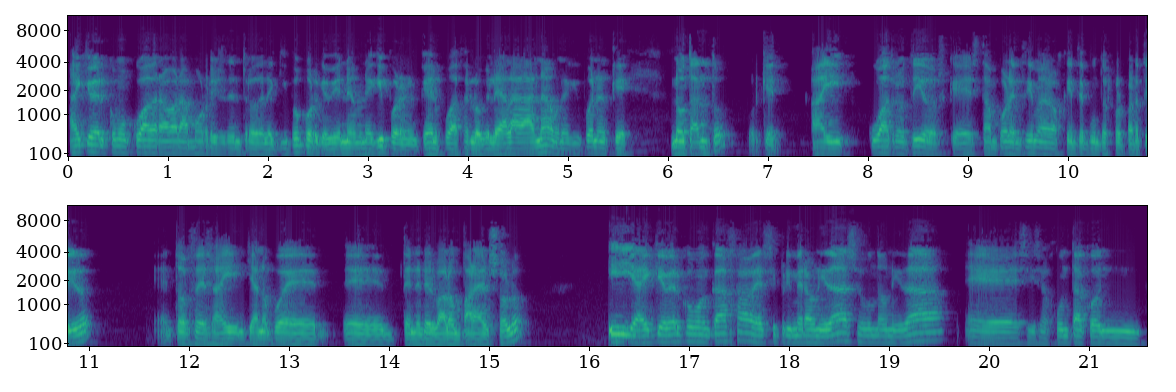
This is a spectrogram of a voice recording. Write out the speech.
Hay que ver cómo cuadra ahora Morris dentro del equipo, porque viene un equipo en el que él puede hacer lo que le da la gana, un equipo en el que no tanto, porque hay cuatro tíos que están por encima de los 15 puntos por partido. Entonces ahí ya no puede eh, tener el balón para él solo. Y hay que ver cómo encaja, a ver si primera unidad, segunda unidad, eh, si se junta con,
